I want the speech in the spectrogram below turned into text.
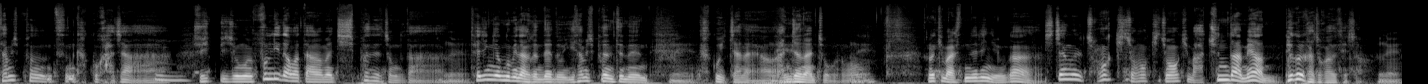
30, 30%는 갖고 가자. 음. 주식 비중을 풀리 담았다 하면 70% 정도다. 네. 퇴직연금이나 그런 데도 20, 30%는 네. 갖고 있잖아요. 네. 안전한 쪽으로. 네. 그렇게 말씀드린 이유가 시장을 정확히 정확히 정확히 맞춘다면 100을 가져가도 되죠. 네.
